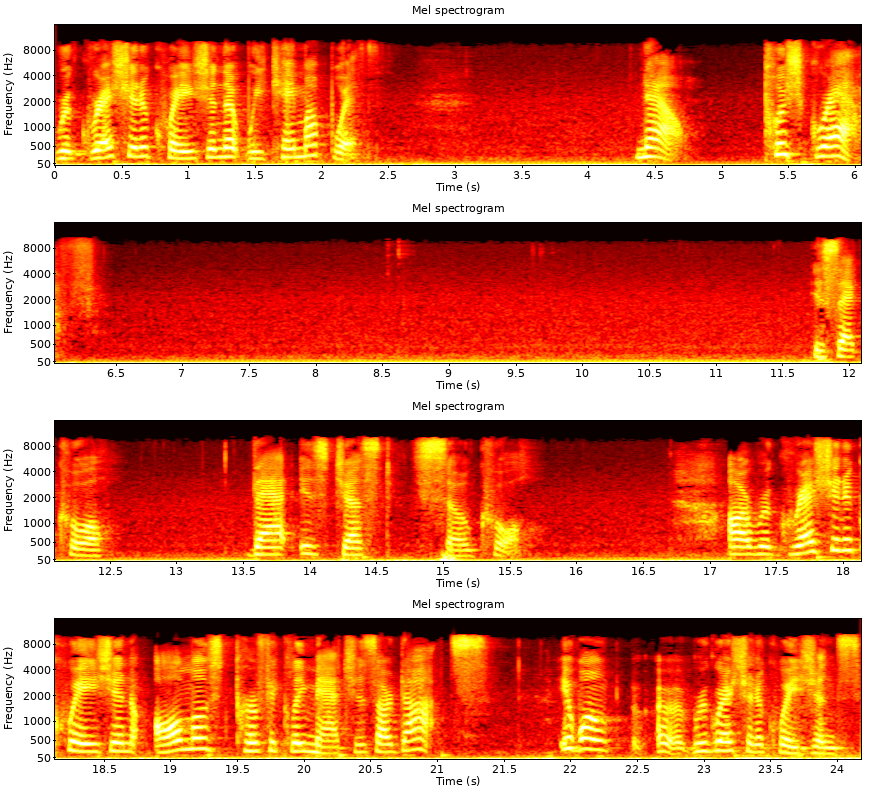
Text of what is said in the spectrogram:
regression equation that we came up with. Now, push graph. Is that cool? That is just so cool. our regression equation almost perfectly matches our dots. It won't, uh, regression equations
